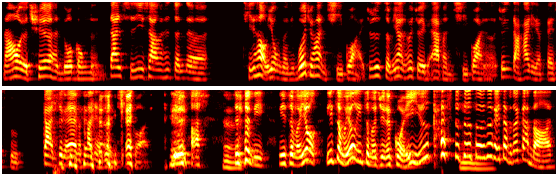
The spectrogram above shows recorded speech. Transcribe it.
然后有缺了很多功能，但实际上是真的挺好用的。你不会觉得它很奇怪？就是怎么样？你会觉得一个 app 很奇怪呢？就你打开你的 Facebook，干这个 app 看起来就很奇怪，就是它，就是你你怎么用？你怎么用？你怎么觉得诡异？就是看这这这这可以代表在干嘛？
